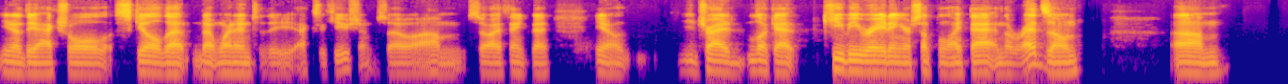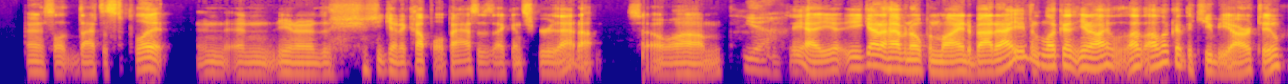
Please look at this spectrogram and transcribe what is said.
you know the actual skill that that went into the execution. So um, so I think that you know you try to look at QB rating or something like that in the red zone. Um, and so that's a split, and and you know the, you get a couple of passes that can screw that up. So um, yeah, yeah, you you got to have an open mind about it. I even look at you know I I look at the QBR too.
